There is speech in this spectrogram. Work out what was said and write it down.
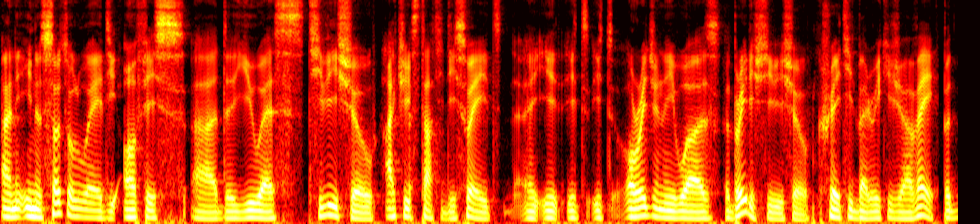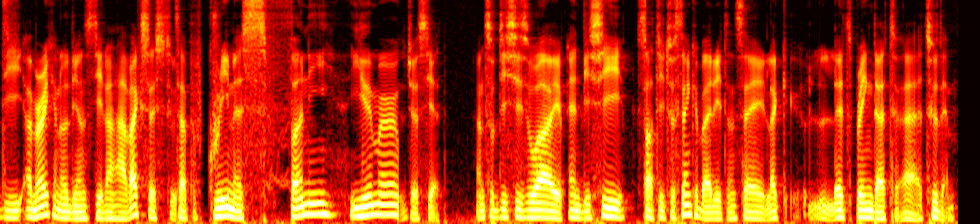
And in a subtle way, The Office, uh, the US TV show, actually started this way. It, it, it, it, originally was a British TV show created by Ricky Gervais, but the American audience didn't have access to type of grimace, funny humor just yet. And so this is why NBC started to think about it and say, like, let's bring that uh, to them.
